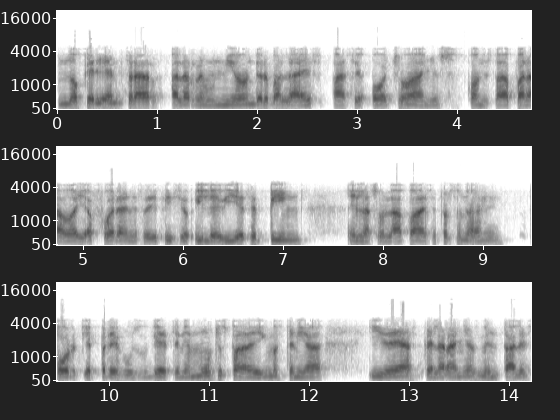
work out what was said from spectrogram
no quería entrar a la reunión de Herbalife hace ocho años, cuando estaba parado ahí afuera en ese edificio y le vi ese pin en la solapa de ese personaje porque prejuzgué, tenía muchos paradigmas, tenía ideas, telarañas mentales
